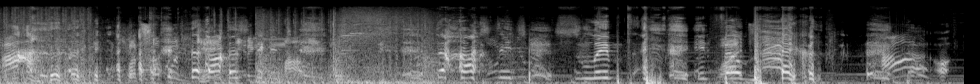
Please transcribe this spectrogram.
Ah! What's up with Gabe getting molly? The hostage slipped. It fell back. How? Oh.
